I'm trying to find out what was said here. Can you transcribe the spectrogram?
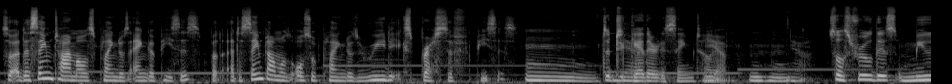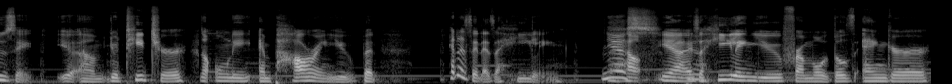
so, at the same time, I was playing those anger pieces, but at the same time, I was also playing those really expressive pieces. Mm. So together at the same time. Yeah, mm-hmm. yeah. So through this music, you- um, your teacher not only empowering you, but kind of it as a healing. Yes. Help- yeah, as a healing you from all those anger.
